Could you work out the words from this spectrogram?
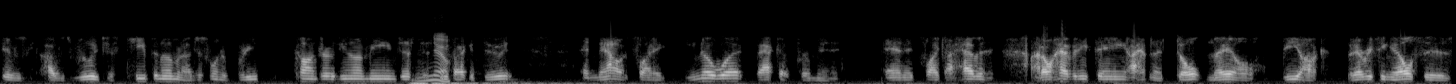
it was I was really just keeping them, and I just wanted to breed chondros. You know what I mean? Just to Yeah. see if I could do it. And now it's like, you know what? Back up for a minute. And it's like I haven't, I don't have anything. I have an adult male Biak, but everything else is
